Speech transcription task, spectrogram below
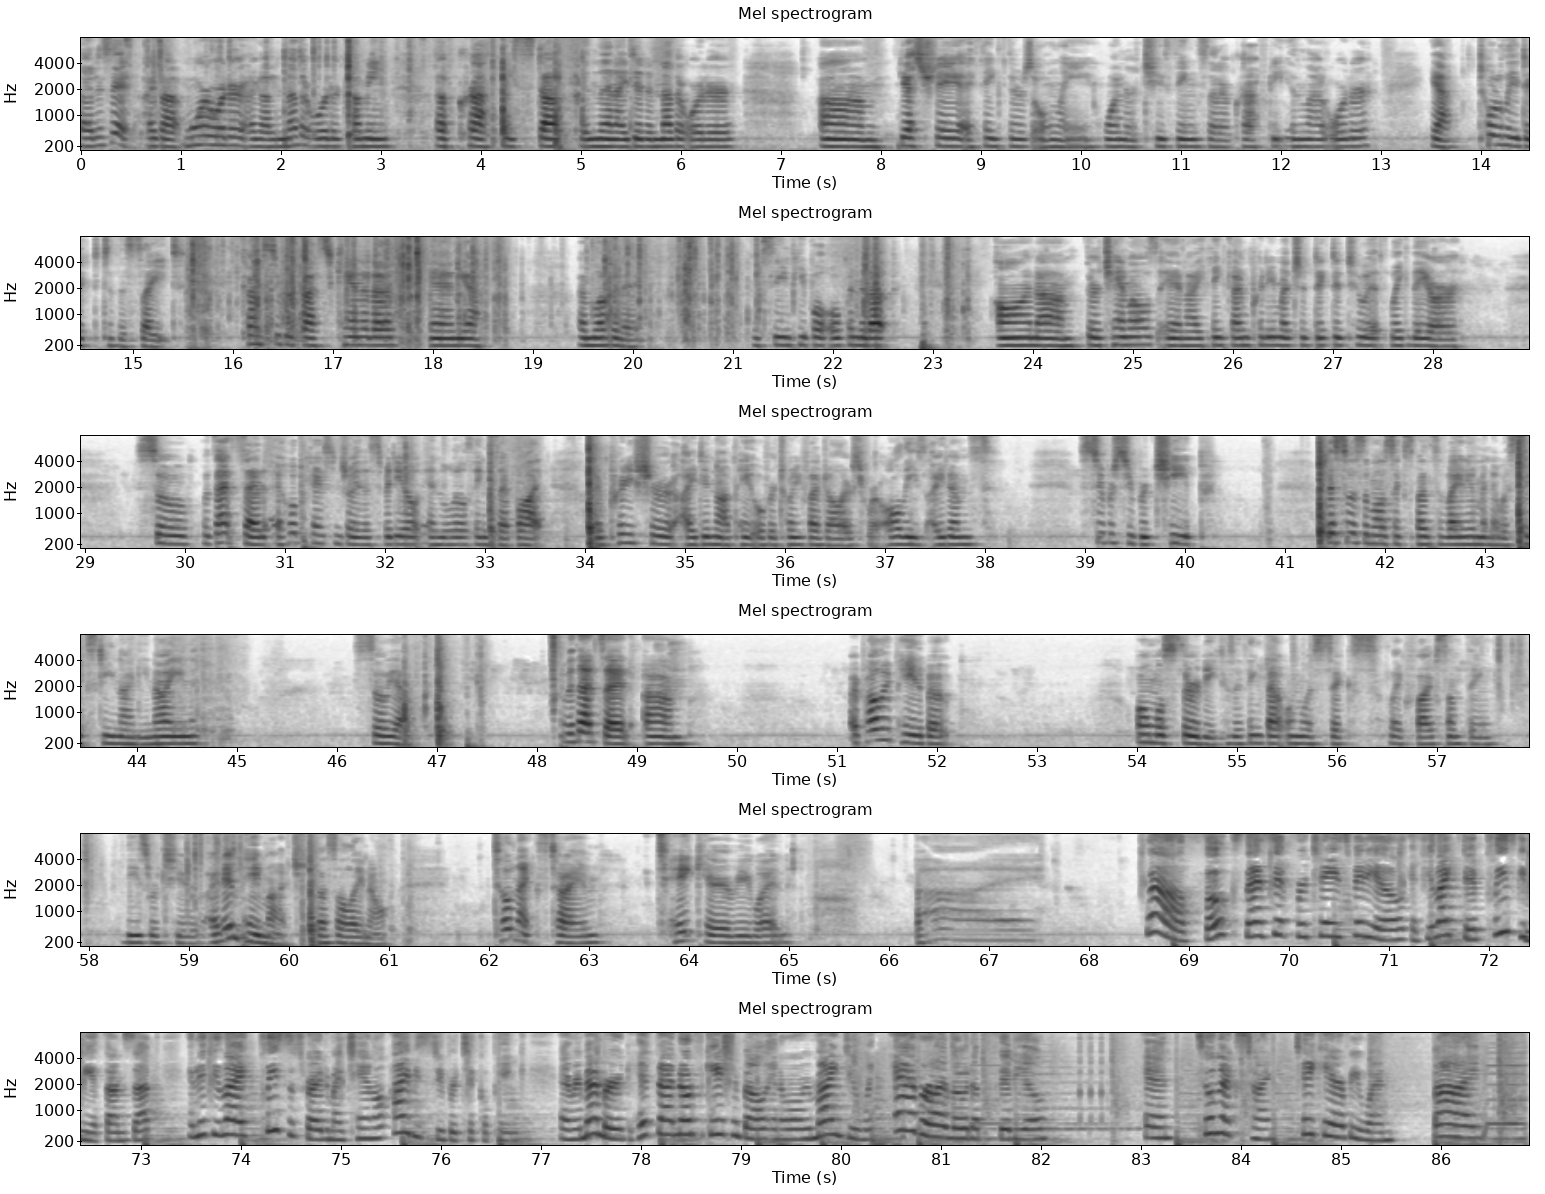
that is it. I got more order. I got another order coming of crafty stuff. And then I did another order um, yesterday. I think there's only one or two things that are crafty in that order. Yeah, totally addicted to the site. Comes super fast to Canada. And yeah, I'm loving it. I've seen people open it up on um, their channels and I think I'm pretty much addicted to it like they are. So with that said, I hope you guys enjoy this video and the little things I bought. I'm pretty sure I did not pay over $25 for all these items. Super, super cheap. This was the most expensive item and it was $16.99. So yeah. With that said, um, I probably paid about almost 30 because I think that one was six, like five something. These were two. I didn't pay much. That's all I know. Till next time, take care, everyone. Bye. Well, folks, that's it for today's video. If you liked it, please give me a thumbs up. And if you like, please subscribe to my channel. I'd be super tickle pink. And remember to hit that notification bell and it will remind you whenever I load up a video. And till next time, take care, everyone. Bye.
